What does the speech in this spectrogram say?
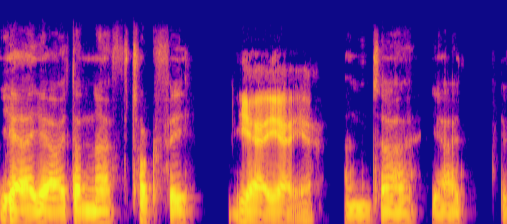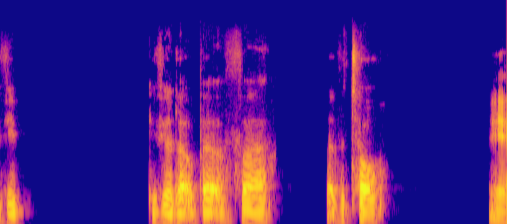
yeah. yeah, I'd done uh, photography, Yeah, yeah, yeah. and uh, yeah, I'd give you give you a little bit of uh, bit of a tour. Yeah.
